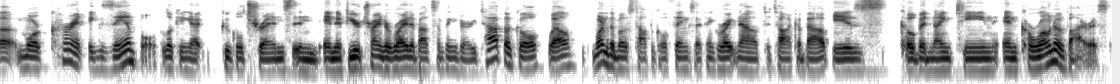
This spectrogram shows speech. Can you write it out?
a more current example, looking at at Google Trends. And, and if you're trying to write about something very topical, well, one of the most topical things I think right now to talk about is COVID-19 and coronavirus.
